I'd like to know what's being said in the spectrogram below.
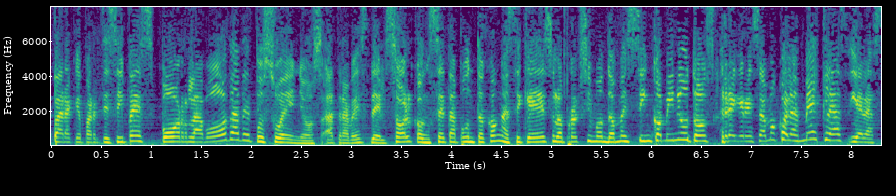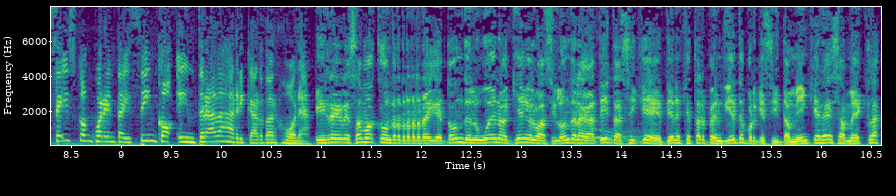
para que participes por la boda de tus sueños a través del solconz.com. Así que es lo próximo, dame cinco minutos. Regresamos con las mezclas y a las 6.45 entradas a Ricardo Arjona. Y regresamos con reggaetón del bueno aquí en el Vacilón de la Gatita. Así que tienes que estar pendiente porque si también quieres esa mezcla,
